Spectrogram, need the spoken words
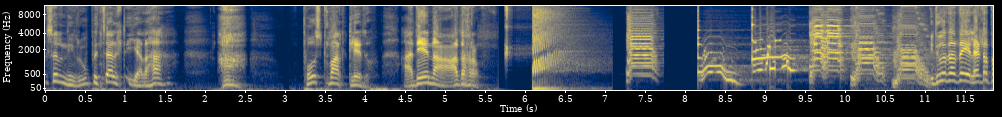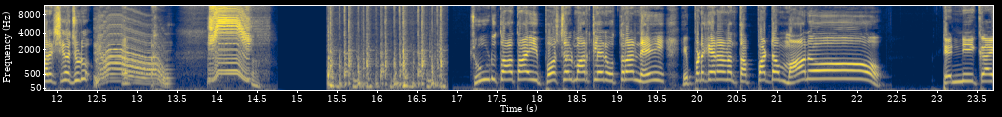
అసలు నిరూపించాలంటే ఎలా? హా, పోస్ట్ మార్క్ లేదు అదే నా ఆధారం. ఇదిగో తాతయ్య లెటర్ పరీక్షగా చూడు. చూడు తాత ఈ పోస్టల్ మార్క్ లేని ఉత్తరాన్ని ఇప్పటికైనా నన్ను తప్పడం మాను. టెన్నీకాయ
